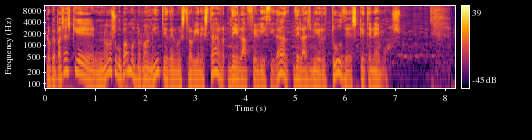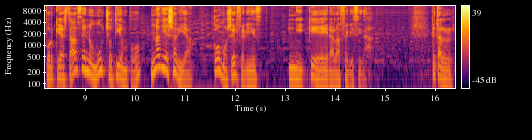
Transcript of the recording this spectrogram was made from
Lo que pasa es que no nos ocupamos normalmente de nuestro bienestar, de la felicidad, de las virtudes que tenemos. Porque hasta hace no mucho tiempo nadie sabía cómo ser feliz ni qué era la felicidad. ¿Qué tal?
